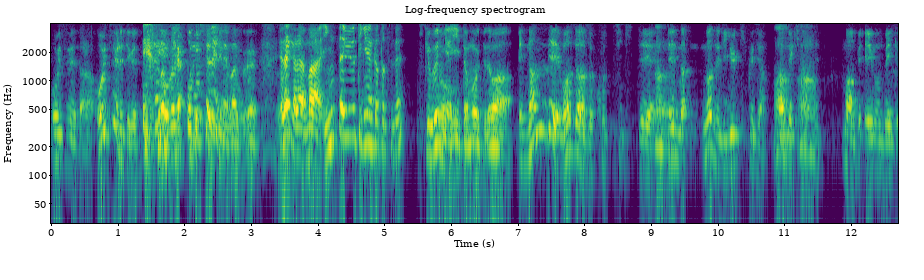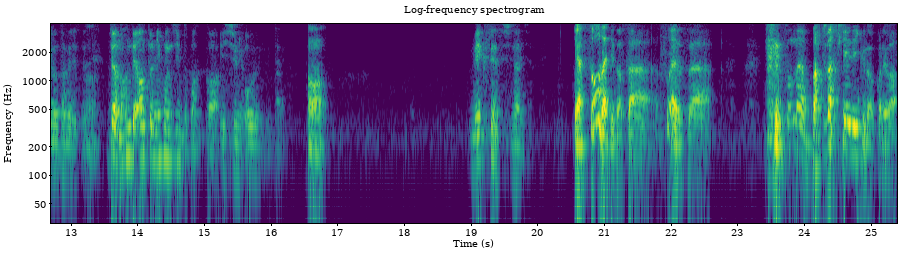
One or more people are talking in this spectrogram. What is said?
追い詰めたら。追い詰めるっていうか ただ俺は質問したいだまず。うん。いやだからまあインタビュー的な形で？聞く分にはいいと思うけど。えなんでわざわざこっち来て、うん。えなまず理由聞くじゃん、うん。なんで来たんで、うん。まあ英語の勉強のためです、うん。じゃあなんであんた日本人とばっか一緒におるみたいな。うん。メイクセンスしないじいやそうだけどさそうやろさ そんなバチバチ系でいくの？これは。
